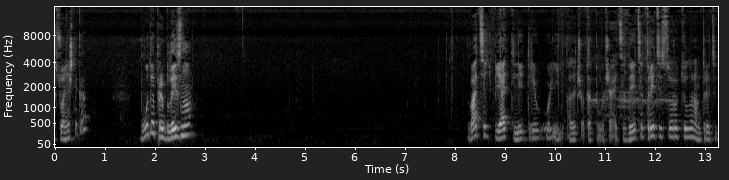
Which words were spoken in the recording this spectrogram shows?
соняшника буде приблизно «25 літрів олії. Але що так виходить? Здається, 30-40 кг. 30.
